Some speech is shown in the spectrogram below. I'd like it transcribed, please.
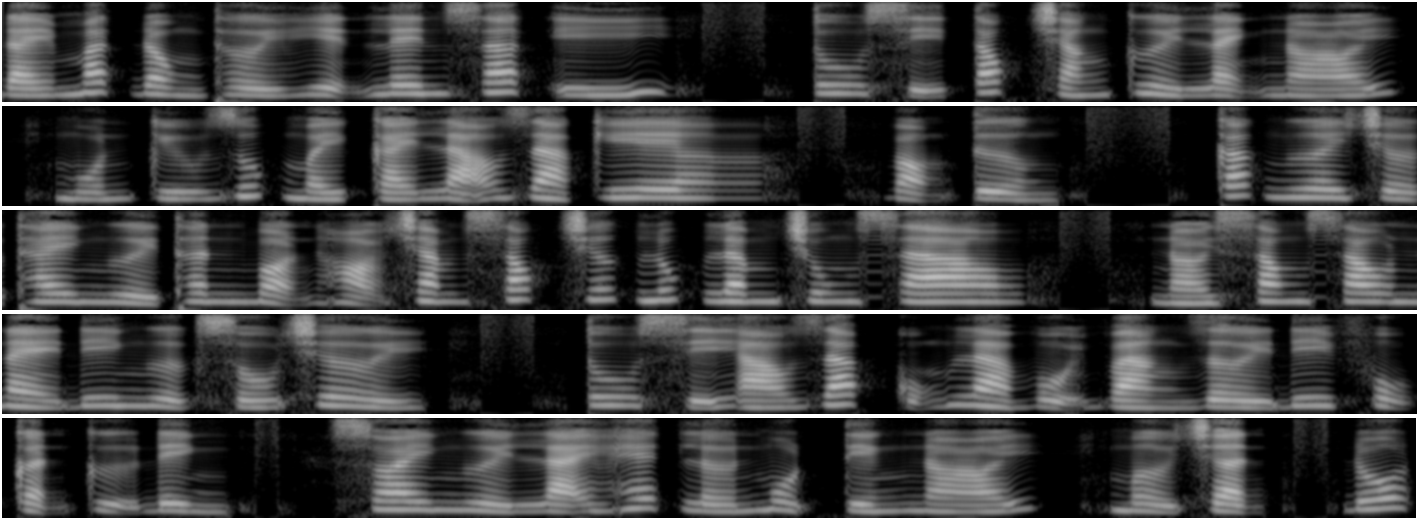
đáy mắt đồng thời hiện lên sát ý. Tu sĩ tóc trắng cười lạnh nói, muốn cứu giúp mấy cái lão già kia. Vọng tưởng, các ngươi chờ thay người thân bọn họ chăm sóc trước lúc lâm chung sao. Nói xong sau này đi ngược số trời. Tu sĩ áo giáp cũng là vội vàng rời đi phụ cận cử đình. Xoay người lại hét lớn một tiếng nói, mở trận, đốt.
